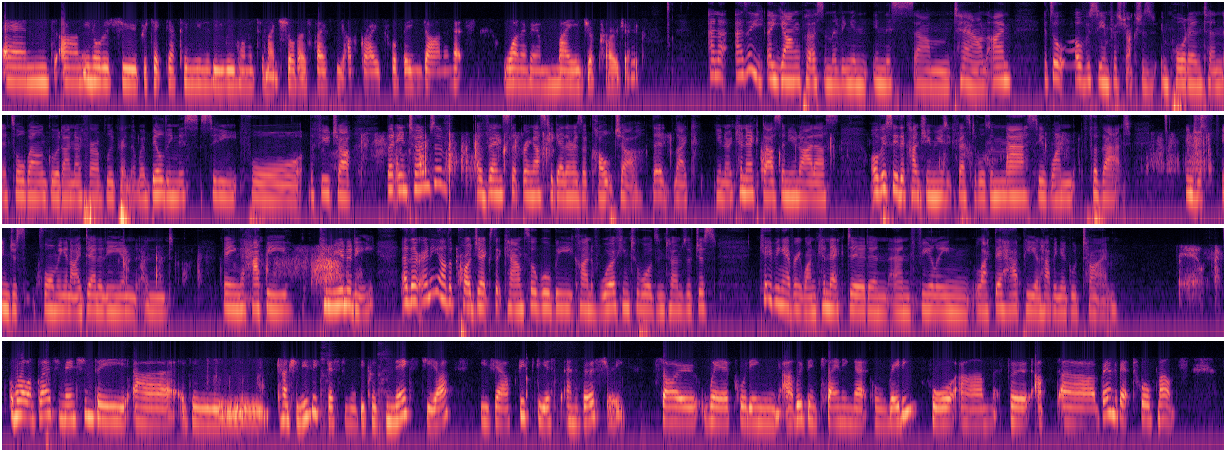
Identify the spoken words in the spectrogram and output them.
and um, in order to protect our community, we wanted to make sure those safety upgrades were being done, and that's one of our major projects. And uh, as a, a young person living in in this um, town, I'm. It's all obviously infrastructure is important, and it's all well and good. I know for our blueprint that we're building this city for the future, but in terms of events that bring us together as a culture, that like you know connect us and unite us, obviously the country music festival is a massive one for that. In just in just forming an identity and and being a happy community. Are there any other projects that council will be kind of working towards in terms of just keeping everyone connected and, and feeling like they're happy and having a good time? Well, I'm glad you mentioned the uh, the Country Music Festival because next year is our 50th anniversary. So we're putting, uh, we've been planning that already for um, for up uh, around about 12 months.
